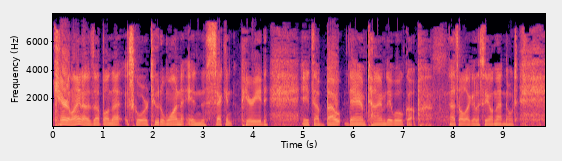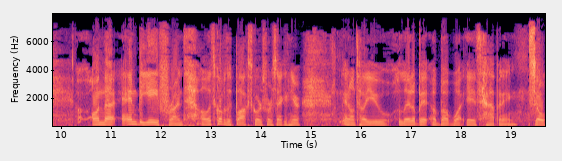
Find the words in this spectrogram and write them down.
Carolina is up on that score two to one in the second period. It's about damn time they woke up. That's all I gotta say on that note. On the NBA front, oh, let's go over the box scores for a second here and I'll tell you a little bit about what is happening. So,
